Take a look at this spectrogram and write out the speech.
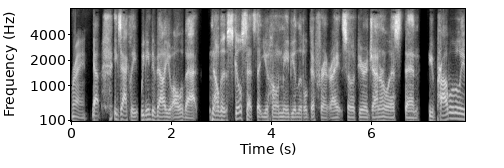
Right. Yep. Exactly. We need to value all of that. Now, the skill sets that you hone may be a little different, right? So, if you're a generalist, then you probably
